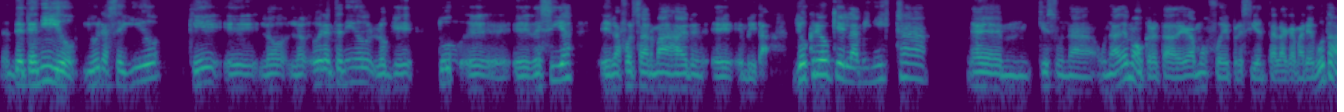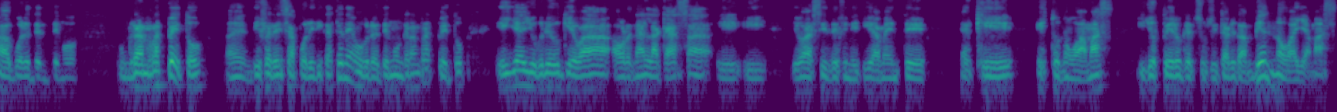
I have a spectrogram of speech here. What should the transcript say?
detenido y hubiera seguido que eh, lo, hubiera tenido lo que tú eh, eh, decías, la Fuerza Armada haber invitado. Yo creo que la ministra, em, que es una, una demócrata, digamos, fue presidenta de la Cámara de Diputados, acuérdate, tengo un gran respeto, diferencias políticas tenemos, pero tengo un gran respeto, ella yo creo que va a ordenar la casa y va a decir definitivamente que esto no va más y yo espero que el subsecretario también no vaya más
